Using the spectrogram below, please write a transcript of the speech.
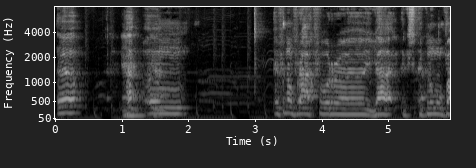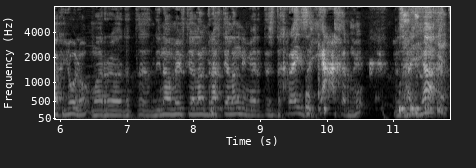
eh, ehm, even een vraag voor, ja, ik, ik noem hem vaak Jolo, maar dat, die naam heeft hij lang, draagt hij lang niet meer. Het is de grijze jager nu. Dus hij jaagt.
